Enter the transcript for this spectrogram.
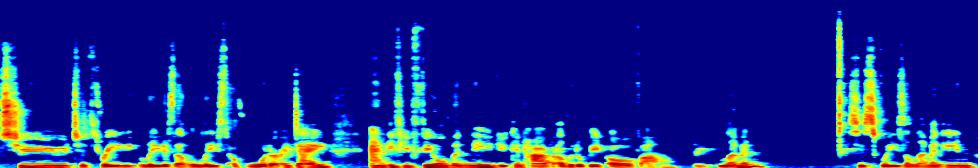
2 to 3 liters at least of water a day. And if you feel the need, you can have a little bit of um, lemon So squeeze a lemon in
